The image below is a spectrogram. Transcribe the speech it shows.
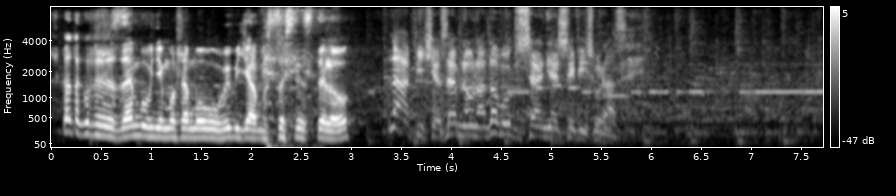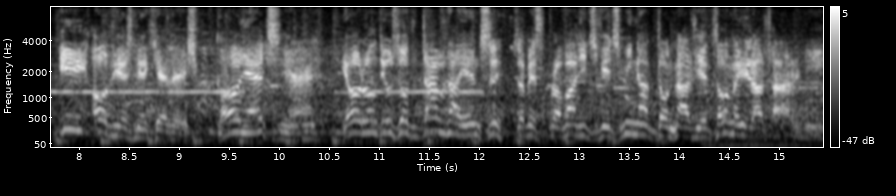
Szkoda kurczę, że zębów nie możemy mu wybić albo coś w tym stylu. Napij się ze mną na dowód, że nie szywisz urazy. I odwieź mnie kiedyś. Koniecznie. Jorund już od dawna jęczy, żeby sprowadzić Wiedźmina do nawiedzonej latarni.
